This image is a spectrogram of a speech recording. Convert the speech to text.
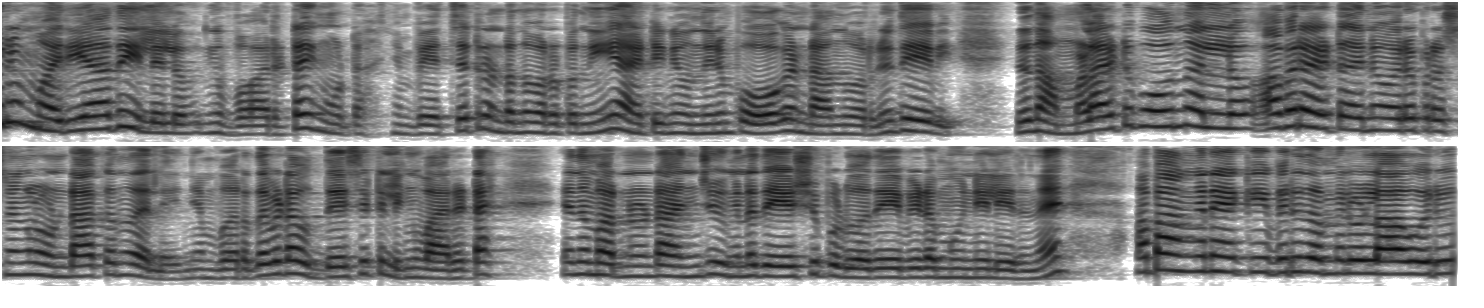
ഒരു മര്യാദയില്ലല്ലോ. ഇങ്ങ് വരട്ടെ ഇങ്ങോട്ട്. ഞാൻ വെച്ചിട്ടുണ്ടെന്ന് പറഞ്ഞപ്പോൾ നീ ആയിട്ട് ഇനി ഒന്നിനും പോകണ്ടെന്ന് പറഞ്ഞു ദേവി. ഇത് നമ്മളായിട്ട് പോകുന്നതല്ലോ. അവരായിട്ട് തന്നെ ഓരോ പ്രശ്നങ്ങൾ ഉണ്ടാക്കുന്നതല്ലേ. ഞാൻ വെറുതെ ഇവിടെ ഉദ്ദേശിച്ചിട്ടില്ല. ഇങ്ങ് വരട്ടെ എന്ന് പറഞ്ഞുകൊണ്ട് അഞ്ചു ഇങ്ങനെ ദേഷ്യപ്പെടുക ദേവിയുടെ മുന്നിലിരുന്നേ. അപ്പോൾ അങ്ങനെയൊക്കെ ഇവർ തമ്മിലുള്ള ആ ഒരു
